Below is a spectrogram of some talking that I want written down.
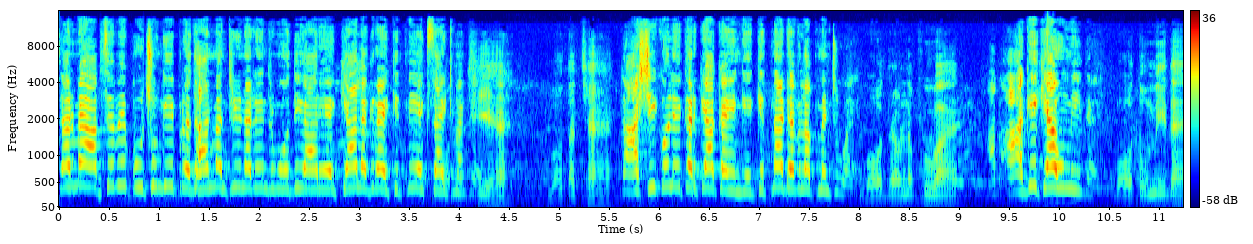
सर मैं आपसे भी पूछूँगी प्रधानमंत्री नरेंद्र मोदी आ रहे हैं। क्या लग रहा है? कितनी एक्साइटमेंट है। बहुत अच्छा है। काशी को लेकर क्या कहेंगे? कितना डेवलपमेंट हुआ है? बहुत डेवलप हुआ है। अब आगे क्या उम्मीद है? बहुत उम्मीद है।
